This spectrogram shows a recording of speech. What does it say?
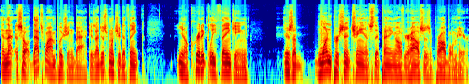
and that so that's why I'm pushing back is I just want you to think, you know, critically thinking. There's a one percent chance that paying off your house is a problem here.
